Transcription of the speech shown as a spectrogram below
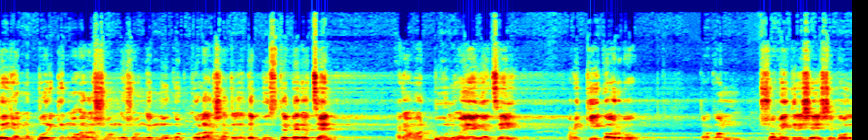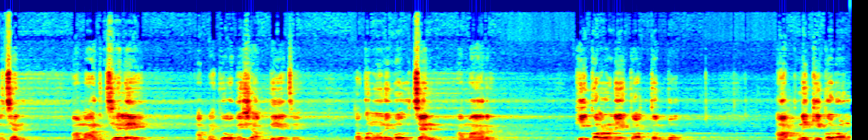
তো এই জন্য পরীক্ষিত মহারাজ সঙ্গে সঙ্গে মুকুট কোলার সাথে সাথে বুঝতে পেরেছেন আরে আমার ভুল হয়ে গেছে। আমি কি করব? তখন শ্রমিক ঋষে এসে বলছেন, আমার ছেলে আপনাকে অভিশাপ দিয়েছে। তখন উনি বলছেন, আমার কি করণীয় কর্তব্য? আপনি কি করুন,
